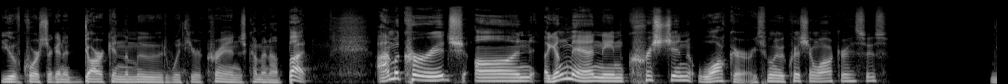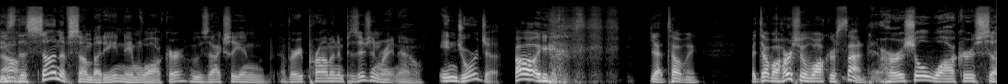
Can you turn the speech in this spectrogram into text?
You, of course, are going to darken the mood with your cringe coming up. But I'm a courage on a young man named Christian Walker. Are you familiar with Christian Walker, Jesus? No. He's the son of somebody named Walker, who's actually in a very prominent position right now in Georgia. oh, yeah. yeah. Tell me. Uh, I talk about Herschel Walker's son. Herschel Walker's son,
